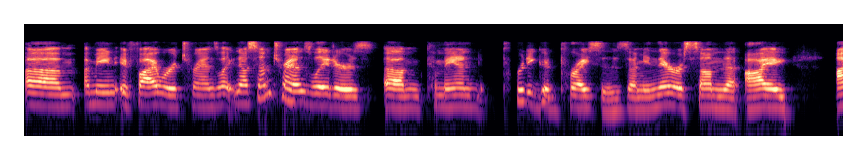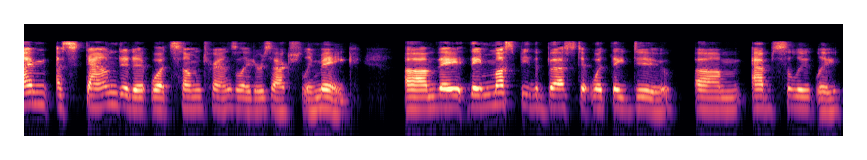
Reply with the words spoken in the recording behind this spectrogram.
um, I mean, if I were a translator, now some translators um, command pretty good prices. I mean, there are some that I I'm astounded at what some translators actually make. Um, they they must be the best at what they do. Um, absolutely.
